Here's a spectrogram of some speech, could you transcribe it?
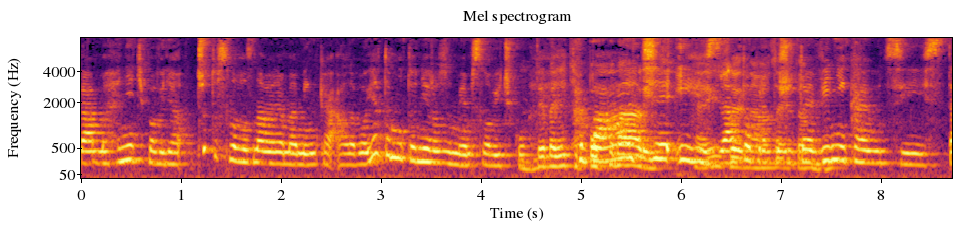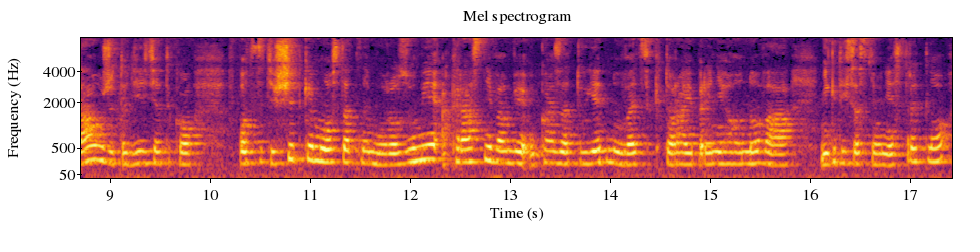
vám hneď povedia, čo to slovo znamená maminka, alebo ja tomuto nerozumiem slovičku. Treba deti pochváliť. ich hej, za to, pretože to je vynikajúci stav, že to dieťatko v podstate všetkému ostatnému rozumie a krásne vám vie ukázať tú jednu vec, ktorá je pre neho nová, nikdy sa s ňou nestretlo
